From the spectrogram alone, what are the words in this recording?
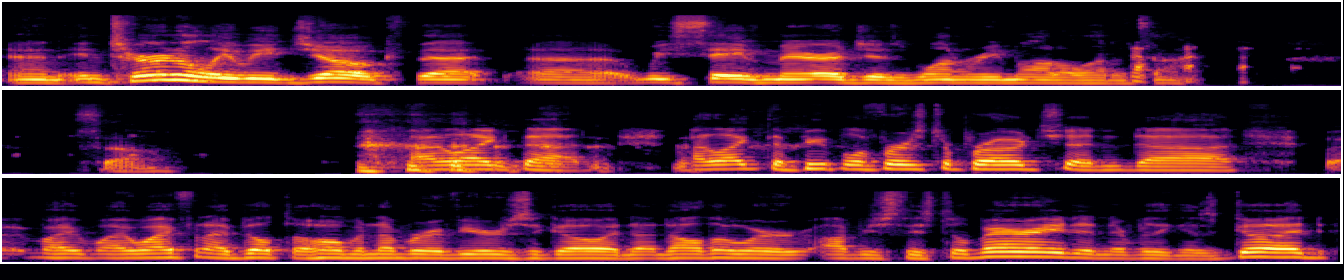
And internally, we joke that uh, we save marriages one remodel at a time. So. I like that. I like the people first approach. And uh, my my wife and I built a home a number of years ago, and, and although we're obviously still married and everything is good,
